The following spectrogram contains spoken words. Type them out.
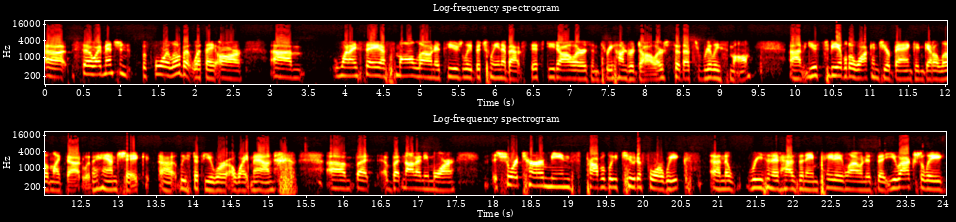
Uh, so I mentioned before a little bit what they are. Um, when I say a small loan, it's usually between about $50 and $300, so that's really small. Um, used to be able to walk into your bank and get a loan like that with a handshake, uh, at least if you were a white man, um, but but not anymore. Short term means probably two to four weeks, and the reason it has the name payday loan is that you actually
